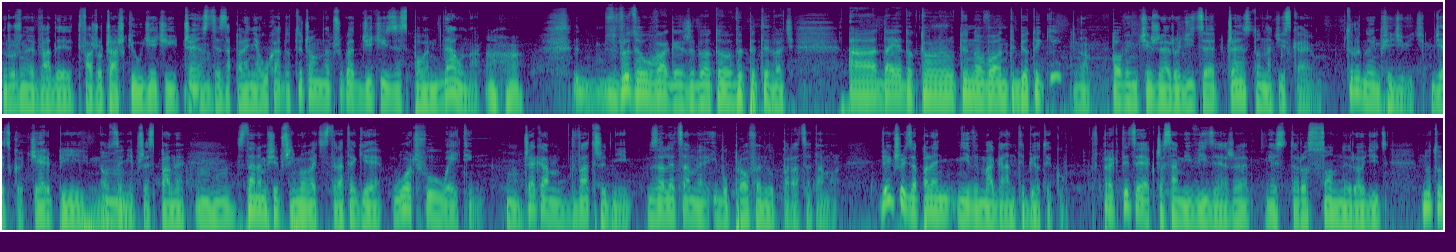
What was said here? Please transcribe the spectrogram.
Różne wady twarzoczaszki u dzieci, częste zapalenia ucha dotyczą na przykład dzieci z zespołem Downa. Aha. Zwrócę uwagę, żeby o to wypytywać. A daje doktor rutynowo antybiotyki? No, powiem ci, że rodzice często naciskają. Trudno im się dziwić. Dziecko cierpi, noce nieprzespane. Staram się przyjmować strategię watchful waiting. Czekam 2-3 dni. Zalecamy ibuprofen lub paracetamol. Większość zapaleń nie wymaga antybiotyku. W praktyce, jak czasami widzę, że jest to rozsądny rodzic, no to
